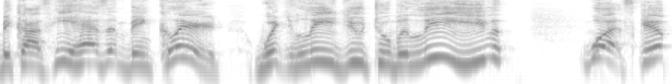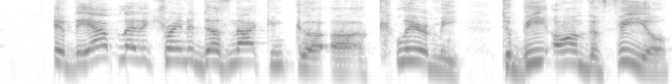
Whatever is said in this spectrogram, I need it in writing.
Because he hasn't been cleared, which leads you to believe what, Skip? If the athletic trainer does not uh, uh, clear me to be on the field,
